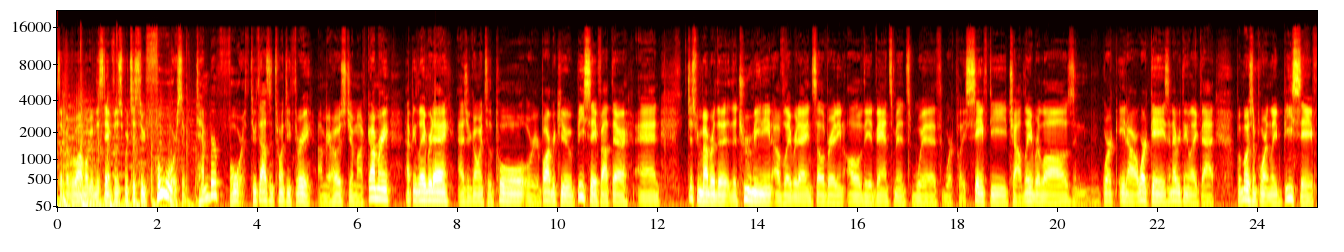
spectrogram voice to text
What's up, everyone? Welcome to the Stand for Sports History for September 4th, 2023. I'm your host, Jim Montgomery. Happy Labor Day as you're going to the pool or your barbecue. Be safe out there and just remember the, the true meaning of Labor Day and celebrating all of the advancements with workplace safety, child labor laws, and work eight hour work days and everything like that. But most importantly, be safe.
